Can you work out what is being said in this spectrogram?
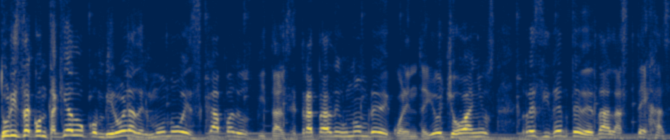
Turista contagiado con viruela del mono escapa de hospital. Se trata de un hombre de 48 años, residente de Dallas, Texas,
